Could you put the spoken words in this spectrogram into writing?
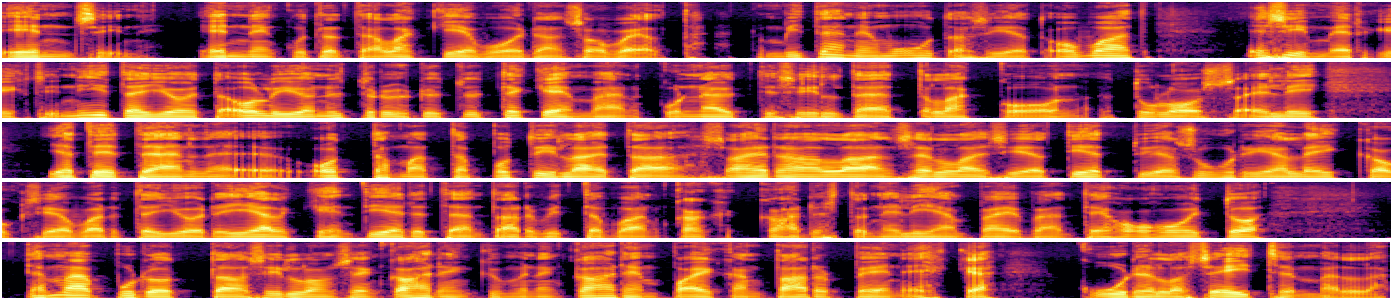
ensin, ennen kuin tätä lakia voidaan soveltaa. No mitä ne muut asiat ovat? Esimerkiksi niitä, joita oli jo nyt ryhdytty tekemään, kun näytti siltä, että lakko on tulossa. Eli jätetään ottamatta potilaita sairaalaan sellaisia tiettyjä suuria leikkauksia varten, joiden jälkeen tiedetään tarvittavan kahdesta neljään päivään tehohoitoa – Tämä pudottaa silloin sen 22 paikan tarpeen ehkä kuudella seitsemällä,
